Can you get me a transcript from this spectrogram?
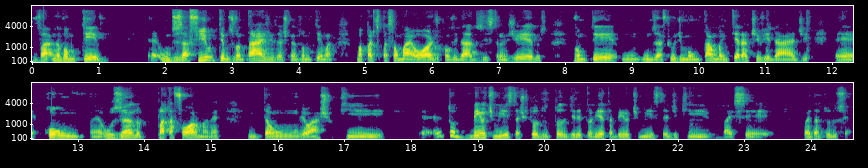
nós vamos ter é, um desafio, temos vantagens, acho que nós vamos ter uma, uma participação maior de convidados estrangeiros, vamos ter um, um desafio de montar uma interatividade é, com é, usando plataforma, né? Então eu acho que estou bem otimista, acho que todo, toda a diretoria está bem otimista de que vai ser, vai dar tudo certo.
